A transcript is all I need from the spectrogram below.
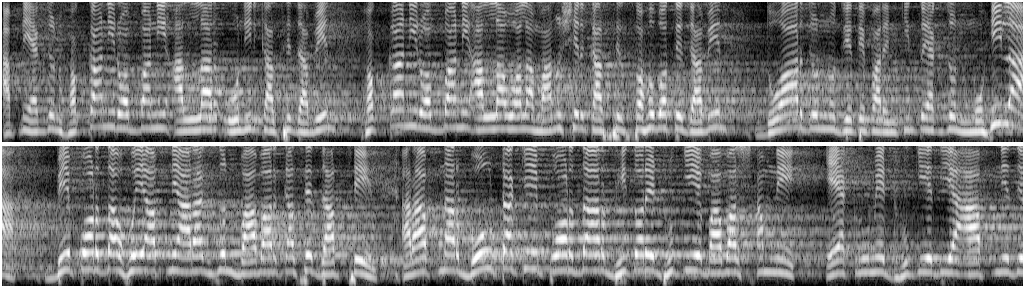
আপনি একজন হক্কানি রব্বানি আল্লাহর অলির কাছে যাবেন, হক্কানি রব্বানি আল্লাহওয়ালা মানুষের কাছে সহবতে যাবেন, দোয়ার জন্য যেতে পারেন। কিন্তু একজন মহিলা বেপর্দা হয়ে আপনি আর বাবার কাছে যাচ্ছেন আর আপনার বউটাকে পর্দার ভিতরে ঢুকিয়ে বাবার সামনে এক রুমে ঢুকিয়ে দিয়ে আপনি যে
